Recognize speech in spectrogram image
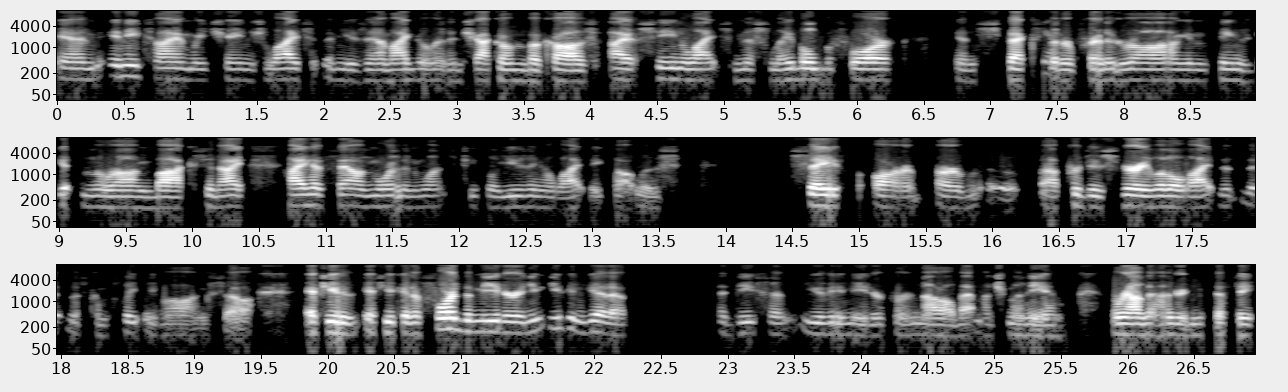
and anytime we change lights at the museum, I go in and check them because I've seen lights mislabeled before and specs that are printed wrong and things get in the wrong box. And I I have found more than once people using a light they thought was safe or or uh, produced very little light that, that was completely wrong. So if you if you can afford the meter, and you, you can get a a decent UV meter for not all that much money and around 150.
